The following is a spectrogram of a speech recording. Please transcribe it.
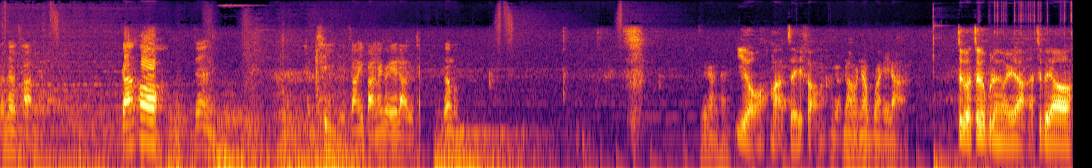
真的惨了。刚哦，真的很很气耶！张一把那个 A 拉的枪，这么，试看看，有马贼房，那那那不然 A 拉，这个这个不能用 A 拉，这个要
